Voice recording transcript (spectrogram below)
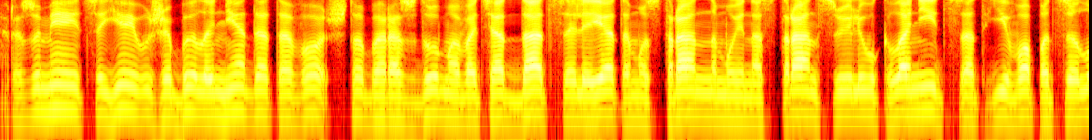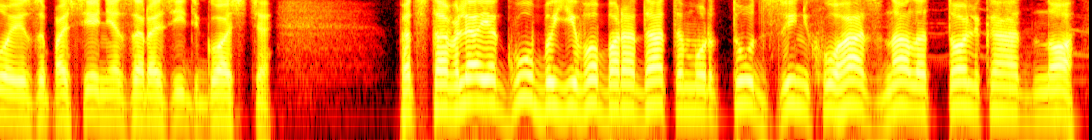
Разумеется, ей уже было не до того, чтобы раздумывать, отдаться ли этому странному иностранцу или уклониться от его поцелуя из опасения заразить гостя. Подставляя губы его бородатому рту, Цзиньхуа знала только одно —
